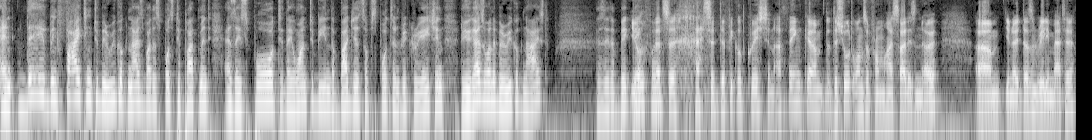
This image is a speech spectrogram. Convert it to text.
And they've been fighting to be recognized by the sports department as a sport. They want to be in the budgets of sports and recreation. Do you guys want to be recognized? Is it a big Yeah, thing for that's a that's a difficult question. I think um, the, the short answer from my side is no. Um, you know, it doesn't really matter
